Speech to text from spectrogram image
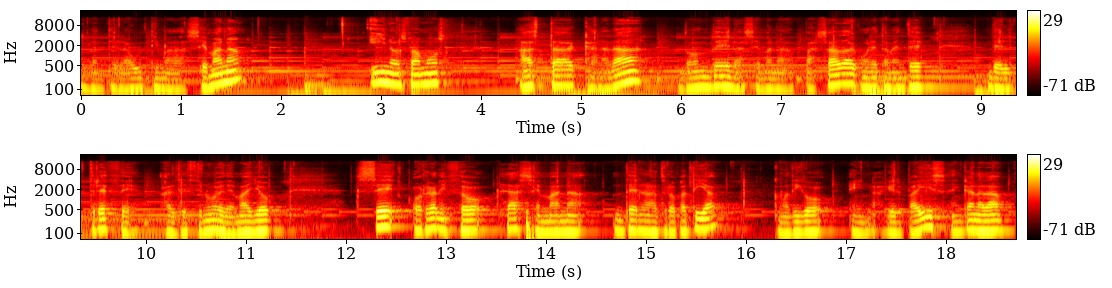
durante la última semana. Y nos vamos hasta Canadá, donde la semana pasada, concretamente del 13 al 19 de mayo, se organizó la Semana de la Naturopatía, como digo, en aquel país, en Canadá,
